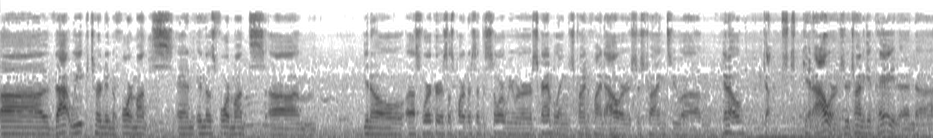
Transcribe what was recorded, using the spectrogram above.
Uh, that week turned into four months, and in those four months, um, you know, us workers, us partners at the store, we were scrambling, just trying to find hours, just trying to, um, you know, get, get hours. You're trying to get paid, and uh,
